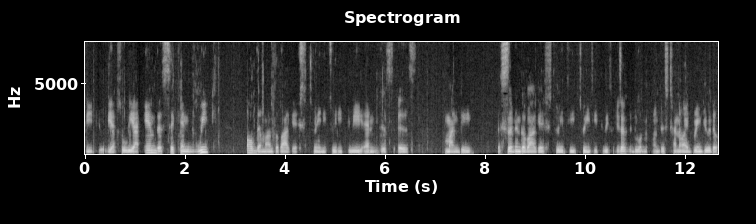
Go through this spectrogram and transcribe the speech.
video. Yeah, so we are in the second week of the month of August 2023 and this is Monday the 7th of August 2023. So just we do on, on this channel, I bring you the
